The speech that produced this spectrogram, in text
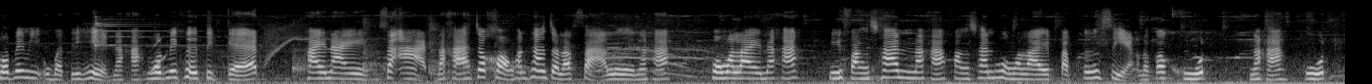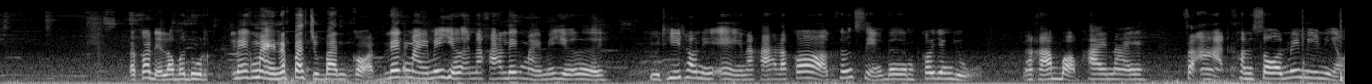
รถไม่มีอุบัติเหตุนะคะ รถไม่เคยติดแก๊สภายในสะอาดนะคะ เจ้าของค่อนข้างจะรักษาเลยนะคะพวงมาลัยนะคะ มีฟังก์ชันนะคะ ฟังก์ชันพวงมาลัยปรับเครื่องเสียงแล้วก็คูดนะคะคูด แล้วก็เดี๋ยวเรามาดูเลขใหม่ณปัจจุบันก่อน เลขใหม่ไม่เยอะนะคะ เลขใหม่ไม่เยอะเลย อยู่ที่เท่านี้เองนะคะ แล้วก็เครื่องเสียงเดิมก็ยังอยู่นะคะเบาะภายในสะอาดคอนโซลไม่มีเหนียว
